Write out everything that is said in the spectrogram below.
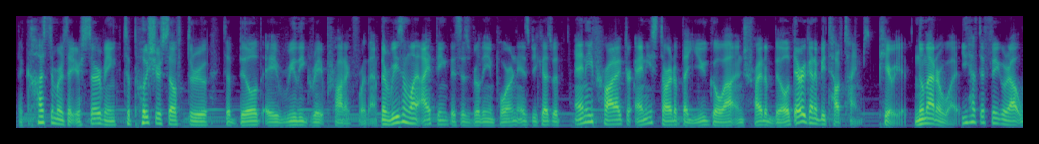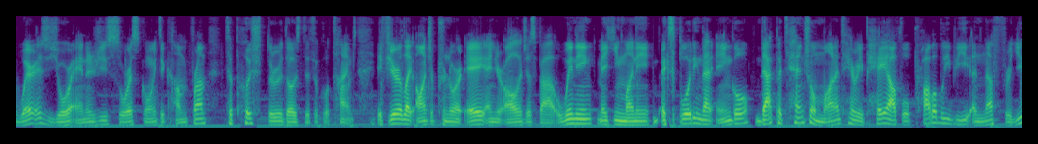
the customers that you're serving to push yourself through to build a really great product for them. The reason why I think this is really important is because with any product or any startup that you go out and try to build, there are going to be tough times, period. No matter what. You have to figure out where is your energy source going to come from to push through those difficult times. If you're like entrepreneur A and you're all just about winning, making money, exploiting that angle, that potential monetary payoff will probably be enough for you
